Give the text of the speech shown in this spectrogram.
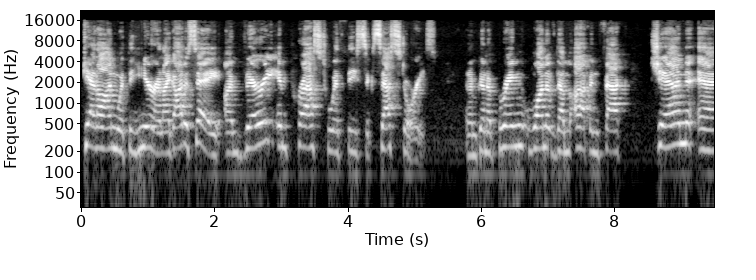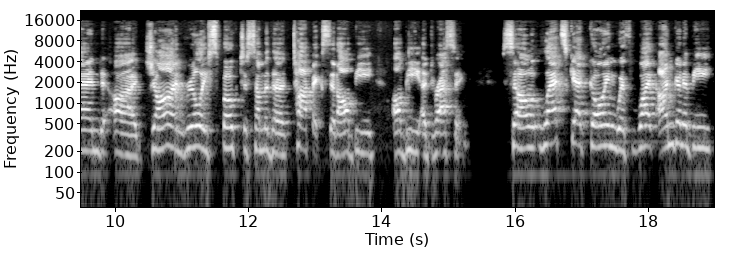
get on with the year. And I got to say, I'm very impressed with the success stories. And I'm going to bring one of them up. In fact, Jen and uh, John really spoke to some of the topics that I'll be I'll be addressing. So let's get going with what I'm going to be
